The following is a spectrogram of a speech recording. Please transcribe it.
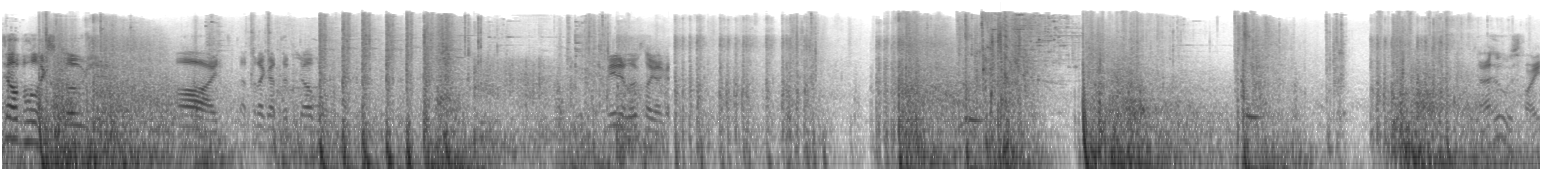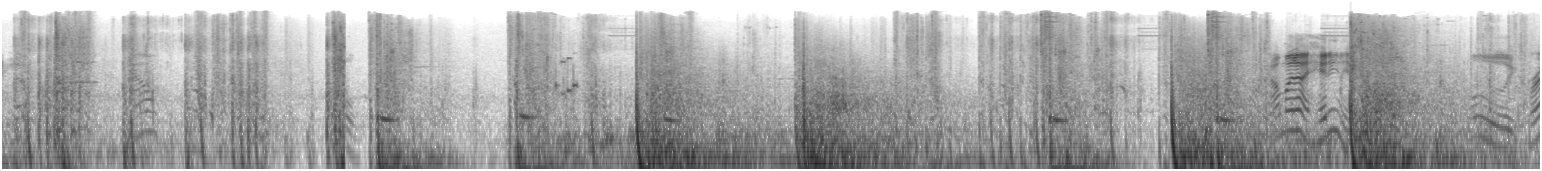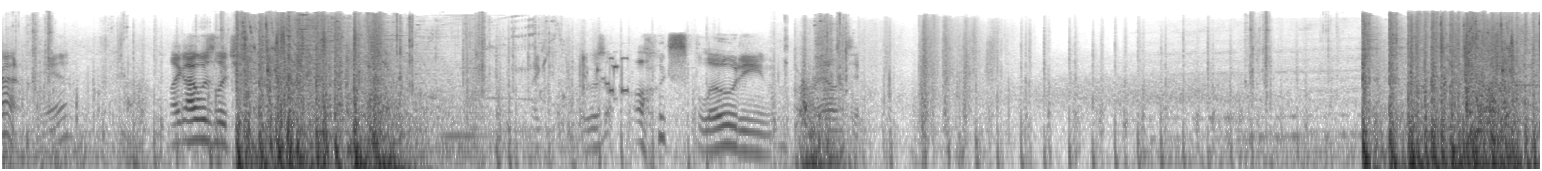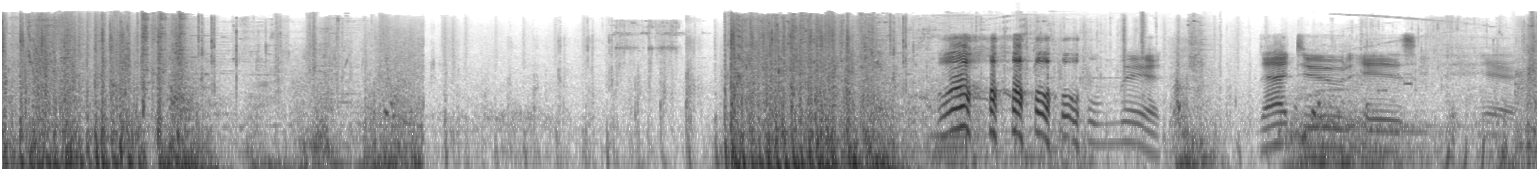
Double explosion. Oh, I, I thought I got the double. It made it look like I got. Is that who was fighting them? Ow. How am I not hitting him? Holy crap, man. Like, I was legit... Like, it was all exploding around him. Oh man, that dude is yeah.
